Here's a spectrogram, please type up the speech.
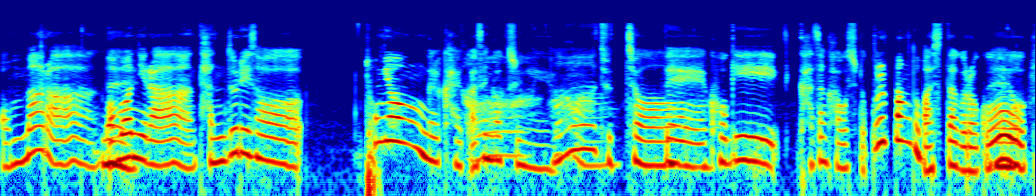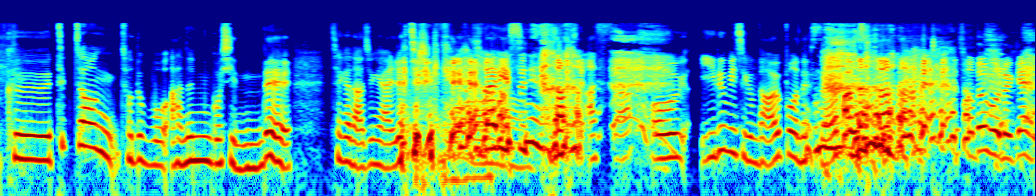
엄마랑 네. 어머니랑 단둘이서 통영을 갈까 생각 중이에요. 아, 좋죠. 네, 거기 가장 가고 싶다. 꿀빵도 맛있다 그러고. 네, 그 특정 저도 뭐 아는 곳이 있는데 제가 나중에 알려드릴게 요. 기다리겠습니다. 아싸. 어, 이름이 지금 나올 뻔했어요. 방송인데. 저도 모르게.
